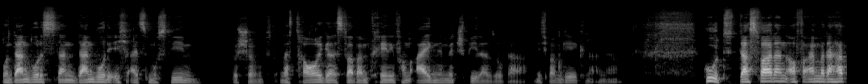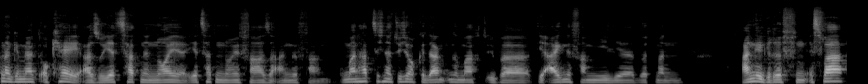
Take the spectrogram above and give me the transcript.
und dann wurde es dann, dann wurde ich als Muslim beschimpft. Und das Traurige ist, war beim Training vom eigenen Mitspieler sogar, nicht beim Gegner. Ne? Gut, das war dann auf einmal, dann hat man gemerkt, okay, also jetzt hat eine neue, jetzt hat eine neue Phase angefangen. Und man hat sich natürlich auch Gedanken gemacht über die eigene Familie, wird man angegriffen. Es war,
